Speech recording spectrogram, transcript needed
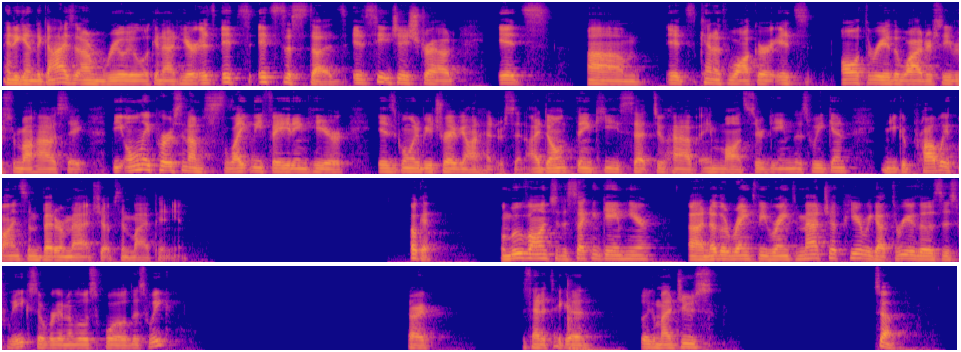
and again, the guys that I'm really looking at here, it's it's it's the studs. It's C.J. Stroud. It's um, it's Kenneth Walker. It's all three of the wide receivers from Ohio State. The only person I'm slightly fading here is going to be TreVeyon Henderson. I don't think he's set to have a monster game this weekend, and you could probably find some better matchups, in my opinion. Okay, we'll move on to the second game here. Uh, another ranked v ranked matchup here. We got three of those this week, so we're getting a little spoiled this week. Sorry, just had to take a look at my juice. So,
